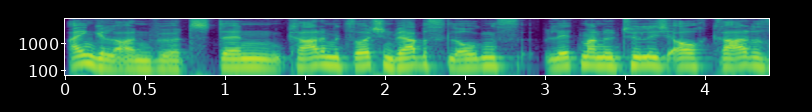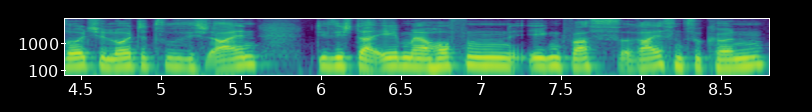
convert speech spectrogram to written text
eingeladen wird. Denn gerade mit solchen Werbeslogans lädt man natürlich auch gerade solche Leute zu sich ein, die sich da eben erhoffen, irgendwas reißen zu können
